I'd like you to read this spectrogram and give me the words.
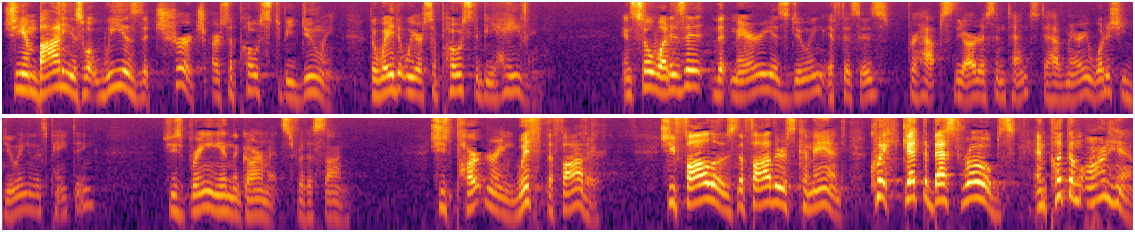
She embodies what we as the church are supposed to be doing, the way that we are supposed to be behaving. And so, what is it that Mary is doing, if this is perhaps the artist's intent to have Mary. What is she doing in this painting? She's bringing in the garments for the Son. She's partnering with the Father. She follows the Father's command quick, get the best robes and put them on him.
